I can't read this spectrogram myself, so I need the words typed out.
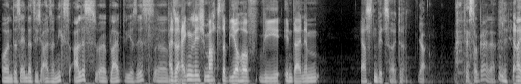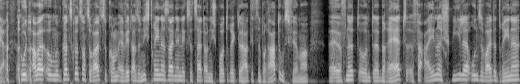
und das ändert sich also nichts. Alles äh, bleibt, wie es ist. Äh, also eigentlich macht es der Bierhoff wie in deinem ersten Witz heute. Ja. Das ist doch geil, ja. ja. Naja, gut, aber um ganz kurz noch zu Ralf zu kommen, er wird also nicht Trainer sein in nächster Zeit, auch nicht Sportdirektor. Er hat jetzt eine Beratungsfirma eröffnet und äh, berät Vereine, Spieler und so weiter, Trainer.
